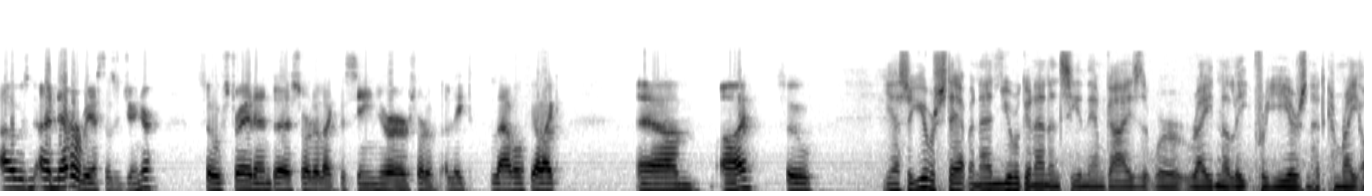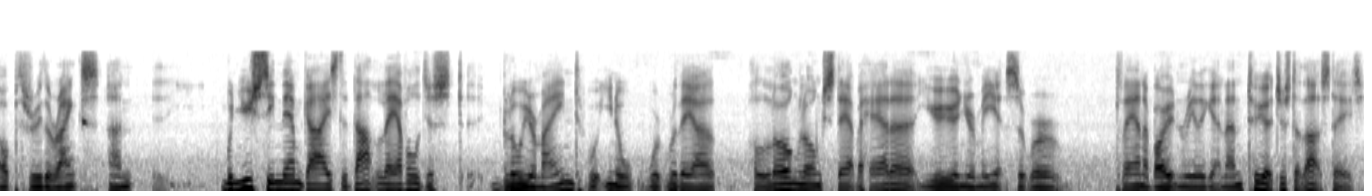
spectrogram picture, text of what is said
I was I never raced as a junior. So straight into sort of like the senior sort of elite level, I feel like. Um, aye. So. Yeah, so you were stepping in, you were going in and seeing them guys that were riding elite for years and had come right up through the ranks. And uh, when you seen them guys, did that level just blow your mind? You know, were, were they a, a long, long step ahead of you and your mates that were playing about and really getting into it just at that stage?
